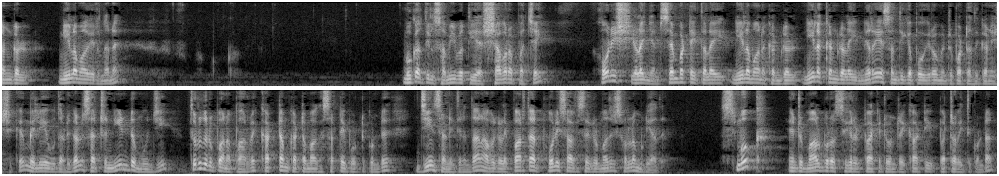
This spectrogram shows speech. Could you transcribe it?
கண்கள் நீளமாக இருந்தன. முகத்தில் சமீபத்திய ஷவர பச்சை ஹோனிஷ் இளைஞன் செம்பட்டை தலை நீளமான கண்கள் நீலக்கண்களை நிறைய சந்திக்கப் போகிறோம் என்று பட்டது கணேஷுக்கு. மெல்லிய உதடுகள் சற்று நீண்டு மூஞ்சி துருதுருப்பான பார்வை கட்டம் கட்டமாக சட்டை போட்டுக்கொண்டு ஜீன்ஸ் அணிந்திருந்தான். அவர்களை பார்த்தால் போலீஸ் ஆஃபீஸர்கள் மாதிரி சொல்ல முடியாது. ஸ்மோக் என்று மால்புரோ சிகரெட் பாக்கெட் ஒன்றை காட்டி பற்ற வைத்துக் கொண்டான்.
